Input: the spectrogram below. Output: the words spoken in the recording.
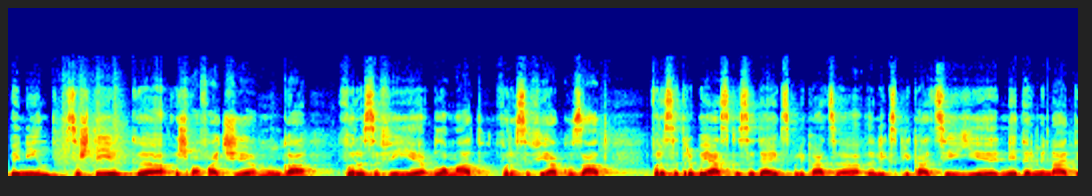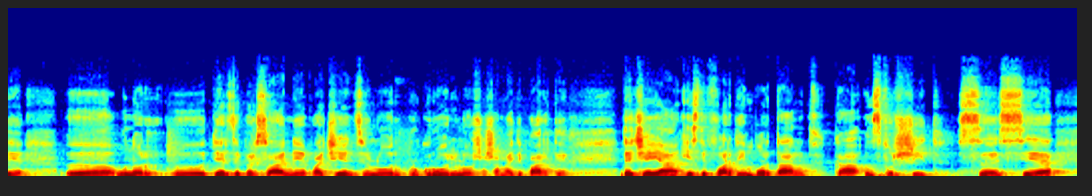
venind să știe că își va face munca fără să fie blamat, fără să fie acuzat, fără să trebuiască să dea explicații neterminate uh, unor uh, terțe persoane, pacienților, procurorilor și așa mai departe. De aceea este foarte important ca în sfârșit să se uh,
